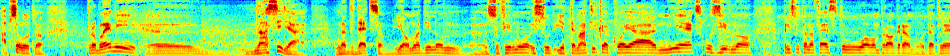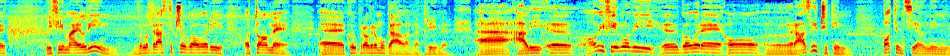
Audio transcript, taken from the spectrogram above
Apsolutno. Problemi e, nasilja nad decom i omladinom e, su filmu su, je tematika koja nije ekskluzivno prisutna na festu u ovom programu. Dakle, i film Eileen vrlo drastično govori o tome e, koji u programu Gala, na primjer. A, ali e, ovi filmovi e, govore o e, različitim potencijalnim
